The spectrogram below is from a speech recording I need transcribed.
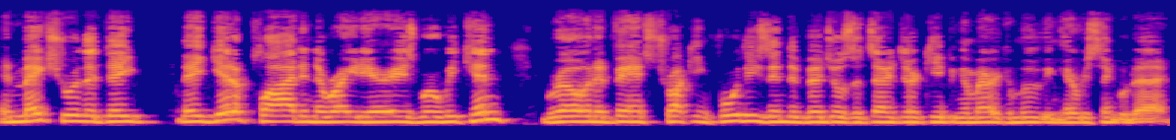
and make sure that they, they get applied in the right areas where we can grow and advance trucking for these individuals that's out there keeping America moving every single day.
